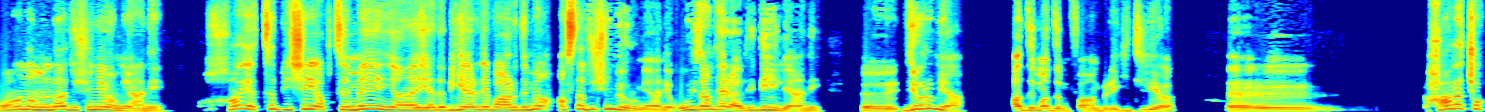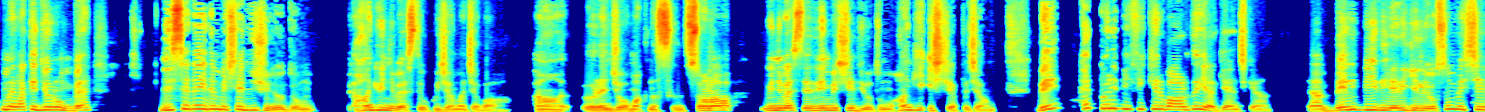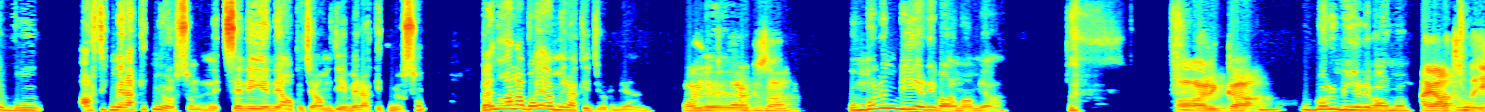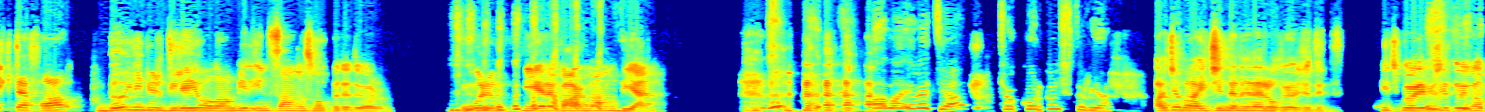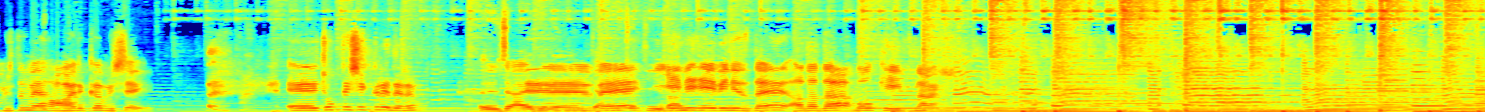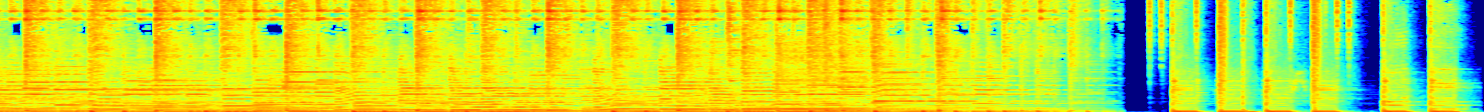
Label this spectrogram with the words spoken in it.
o anlamında düşünüyorum yani. Hayatı bir şey yaptığımı ya, ya da bir yerde vardığımı asla düşünmüyorum yani. O yüzden herhalde değil yani. Ee, diyorum ya adım adım falan böyle gidiliyor. Ee, hala çok merak ediyorum ve lisedeydim ve şey düşünüyordum. Hangi üniversite okuyacağım acaba? Aa, öğrenci olmak nasıl? Sonra üniversite dediğim bir şey diyordum. Hangi iş yapacağım? Ve hep böyle bir fikir vardı ya gençken. Yani belli bir yere geliyorsun ve şey bu artık merak etmiyorsun. Seneye ne yapacağım diye merak etmiyorsun. Ben hala bayağı merak ediyorum yani. Ay ne ee, kadar güzel. Umarım bir yere varmam ya. Harika. Umarım bir yere varmam. Hayatımda Çok... ilk defa böyle bir dileği olan bir insanla sohbet ediyorum. Umarım bir yere varmam diyen. Ama evet ya. Çok korkunçtur ya. Acaba içinde neler oluyor Judith? Hiç böyle bir şey duymamıştım ve harika bir şey. Ee, çok teşekkür ederim. Rica ederim. Ee, ve çok iyi yeni evinizde adada bol keyifler.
